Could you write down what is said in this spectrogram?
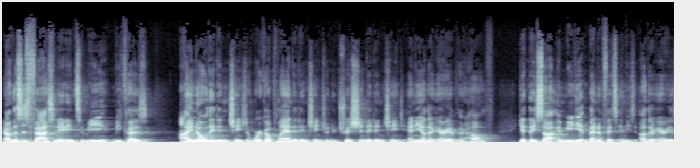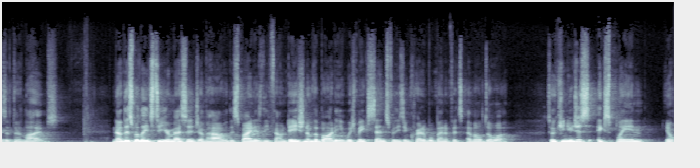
Now, this is fascinating to me because I know they didn't change their workout plan, they didn't change their nutrition, they didn't change any other area of their health, yet they saw immediate benefits in these other areas of their lives. Now, this relates to your message of how the spine is the foundation of the body, which makes sense for these incredible benefits of Eldoa. So, can you just explain, you know,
